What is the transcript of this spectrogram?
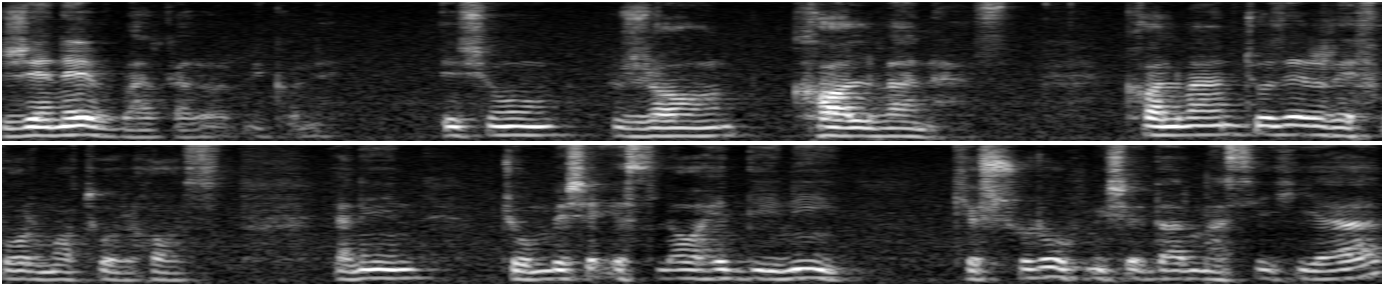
ژنو برقرار می‌کنه. ایشون ژان کالون هست. کالون جز رفرماتور هاست. یعنی این جنبش اصلاح دینی که شروع میشه در مسیحیت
